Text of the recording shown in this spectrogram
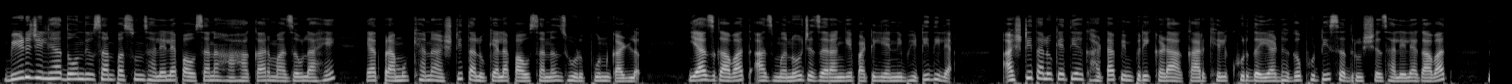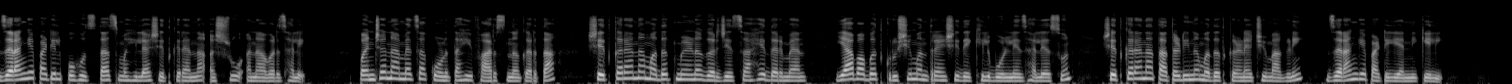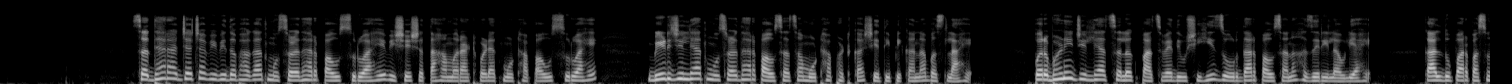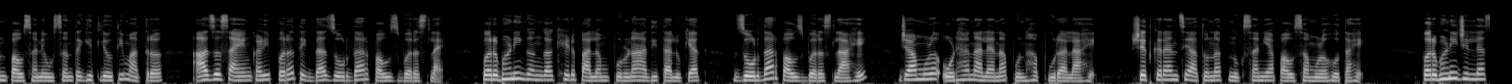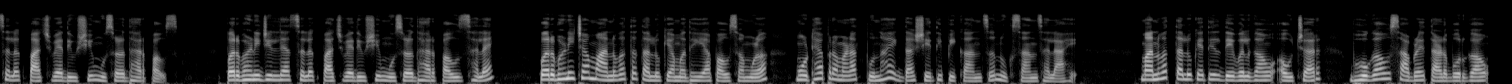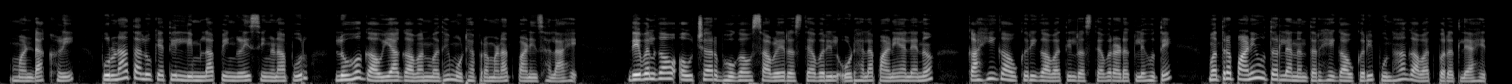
बीड जिल्ह्यात दोन दिवसांपासून झालेल्या पावसानं हाहाकार माजवला आहे. यात प्रामुख्यानं आष्टी तालुक्याला पावसानं झोडपून काढलं. याच गावात आज मनोज जरांगे पाटील यांनी भेटी दिल्या. आष्टी तालुक्यातील घाटापिंपरी कडा कारखेल खुर्द या ढगफुटी सदृश्य झालेल्या गावात जरांगे पाटील पोहोचताच महिला शेतकऱ्यांना अश्रू अनावर झाले. पंचनाम्याचा कोणताही फार्स न करता शेतकऱ्यांना मदत मिळणं गरजेचं आहे दरम्यान याबाबत कृषीमंत्र्यांशी देखील बोलणे झाले असून शेतकऱ्यांना तातडीनं मदत करण्याची मागणी जरांगे पाटील यांनी केली. सध्या राज्याच्या विविध भागात मुसळधार पाऊस सुरू आहे. विशेषतः मराठवाड्यात मोठा पाऊस सुरू आहे. बीड जिल्ह्यात मुसळधार पावसाचा मोठा फटका शेती पिकांना बसला आहे. परभणी जिल्ह्यात सलग पाचव्या दिवशीही जोरदार पावसानं हजेरी लावली आहे. काल दुपारपासून पावसाने उसंत घेतली होती मात्र आज सायंकाळी परत एकदा जोरदार पाऊस बरसलाय. परभणी गंगाखेड पालम पूर्णा आदी तालुक्यात जोरदार पाऊस बरसला आहे ज्यामुळे ओढ्या नाल्यांना पुन्हा पूर आला आहे. शेतकऱ्यांचे आतोनात नुकसान या पावसामुळे होत आहे. परभणी जिल्ह्यात सलग पाचव्या दिवशी मुसळधार पाऊस. परभणी जिल्ह्यात सलग पाचव्या दिवशी मुसळधार पाऊस झालाय. परभणीच्या मानवत तालुक्यामध्ये या पावसामुळं मोठ्या प्रमाणात पुन्हा एकदा शेती पिकांचं नुकसान झालं आहे. मानवत तालुक्यातील देवलगाव औचार भोगाव साबळे ताडबोरगाव मंडाखळी पूर्णा तालुक्यातील लिमला पिंगळी सिंगणापूर लोहगाव या गावांमध्ये मोठ्या प्रमाणात पाणी झालं आहे. देवलगाव औचार भोगाव सावळे रस्त्यावरील ओढ्याला पाणी आल्यानं काही गावकरी गावातील रस्त्यावर अडकले होते. मात्र पाणी उतरल्यानंतर हे गावकरी पुन्हा गावात परतले आहेत.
